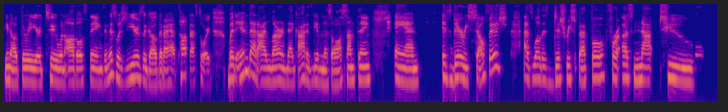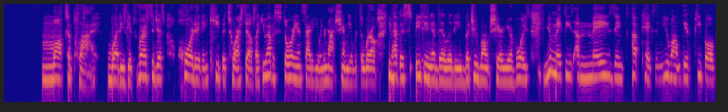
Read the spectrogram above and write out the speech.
you know, three or two and all those things. And this was years ago that I had taught that story. But in that I learned that God has given us all something and it's very selfish as well as disrespectful for us not to multiply what he's given for us to just hoard it and keep it to ourselves. Like you have a story inside of you and you're not sharing it with the world. You have this speaking ability, but you won't share your voice. You make these amazing cupcakes and you won't give people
